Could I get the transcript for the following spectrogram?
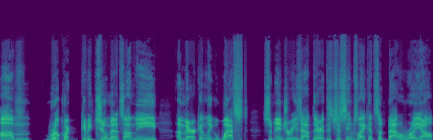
Um, real quick, give me two minutes on the American League West. Some injuries out there. This just seems like it's a battle royale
